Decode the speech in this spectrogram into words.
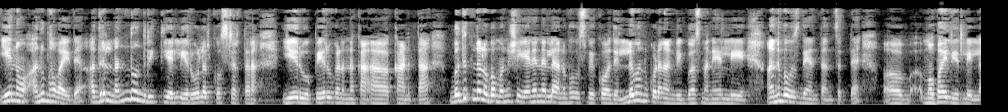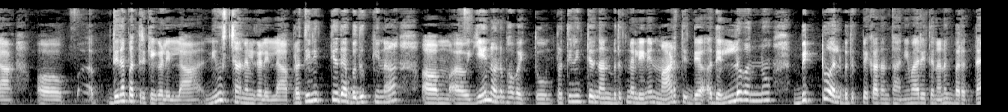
ಏನು ಅನುಭವ ಇದೆ. ಅದ್ರಲ್ಲಿ ನಂದು ಒಂದು ರೀತಿಯಲ್ಲಿ ರೋಲರ್ ಕೋಸ್ಟರ್ ತರ ಏರು ಪೇರುಗಳನ್ನ ಕಾಣ್ತಾ ಬದುಕಿನಲ್ಲಿ ಒಬ್ಬ ಮನುಷ್ಯ ಏನೇನೆಲ್ಲ ಅನುಭವಿಸ್ಬೇಕು ಅದೆಲ್ಲವನ್ನು ಕೂಡ ನಾನು ಬಿಗ್ ಬಾಸ್ ಮನೆಯಲ್ಲಿ ಅನುಭವಿಸಿದೆ ಅಂತ ಅನ್ಸುತ್ತೆ. ಮೊಬೈಲ್ ಇರಲಿಲ್ಲ ದಿನಪತ್ರಿಕೆಗಳಿಲ್ಲ ನ್ಯೂಸ್ ಚಾನೆಲ್ಗಳಿಲ್ಲ ಪ್ರತಿನಿತ್ಯದ ಬದುಕಿನ ಏನು ಅನುಭವ ಇತ್ತು, ಪ್ರತಿನಿತ್ಯ ನಾನು ಬದುಕಿನಲ್ಲಿ ಏನೇನು ಮಾಡ್ತಿದ್ದೆ, ಅದೆಲ್ಲವನ್ನು ಬಿಟ್ಟು ಅಲ್ಲಿ ಬದುಕಬೇಕಾದಂತಹ ಅನಿವಾರ್ಯತೆ ನನಗೆ ಬರುತ್ತೆ.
